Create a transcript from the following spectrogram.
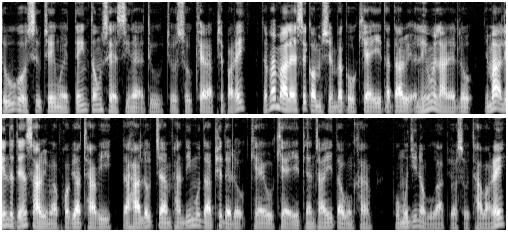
သူဦးကိုစုချင်းငွေ330စီနဲ့အတူကြိုဆိုခဲ့တာဖြစ်ပါတယ်။ တစ်ဖက်မှာလည်းစစ်ကော်မရှင်ဘက်ကို KIA တပ်သားတွေအလင်းဝင်လာတယ်လို့မြမအလင်းသတင်းစာတွေမှာဖော်ပြထားပြီးဒါဟာလုတ်ကြံဖန်တီးမှုတာဖြစ်တယ်လို့ KIO KIA ပြန်ကြားရေးတာဝန်ခံဗိုလ်မှူးကြီးတော်ဘူကပြောဆိုထားပါတယ်။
